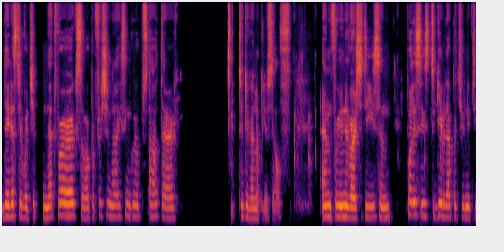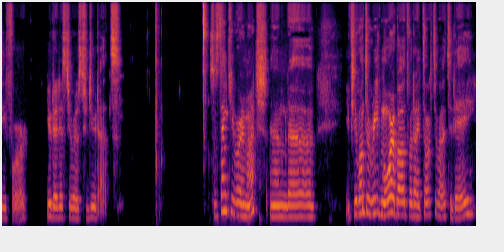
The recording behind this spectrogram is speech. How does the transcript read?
data stewardship networks or professionalizing groups out there to develop yourself and for universities and policies to give the opportunity for your data stewards to do that. So thank you very much. And uh, if you want to read more about what I talked about today,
